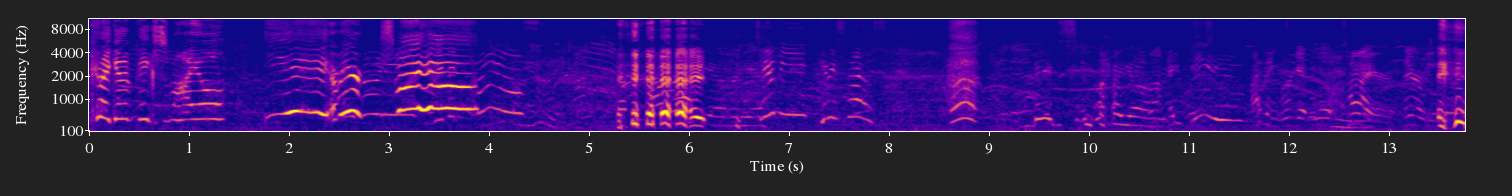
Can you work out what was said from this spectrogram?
Can I get a big smile? Yay! Over here, smile! Timmy, give me smiles. Big smile. I see you. I think we're getting a little tired. There we go.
